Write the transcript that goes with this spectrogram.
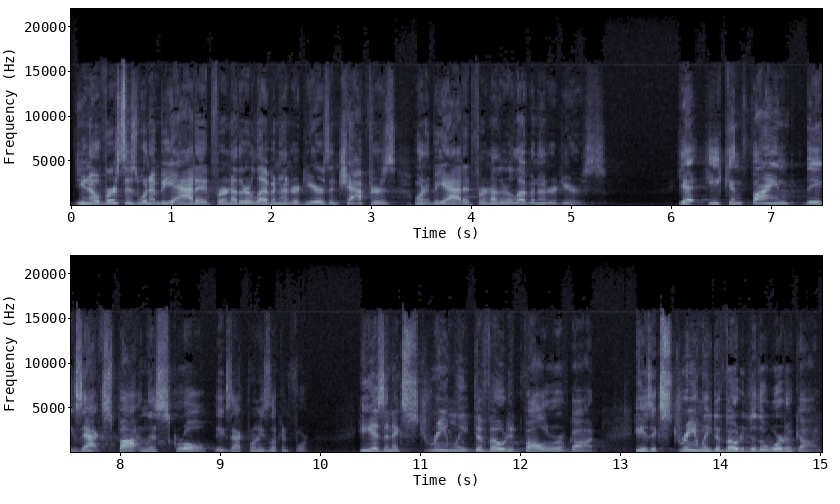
you know, verses wouldn't be added for another 1100 years, and chapters wouldn't be added for another 1100 years. Yet he can find the exact spot in this scroll, the exact one he's looking for. He is an extremely devoted follower of God. He is extremely devoted to the Word of God.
